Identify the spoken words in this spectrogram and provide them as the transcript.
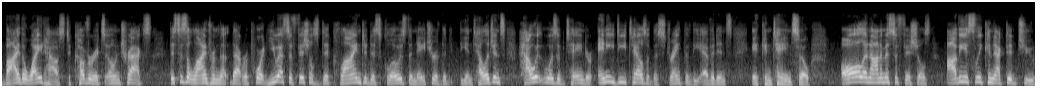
by the White House to cover its own tracks. This is a line from the, that report. U.S. officials declined to disclose the nature of the, the intelligence, how it was obtained, or any details of the strength of the evidence it contained. So all anonymous officials obviously connected to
